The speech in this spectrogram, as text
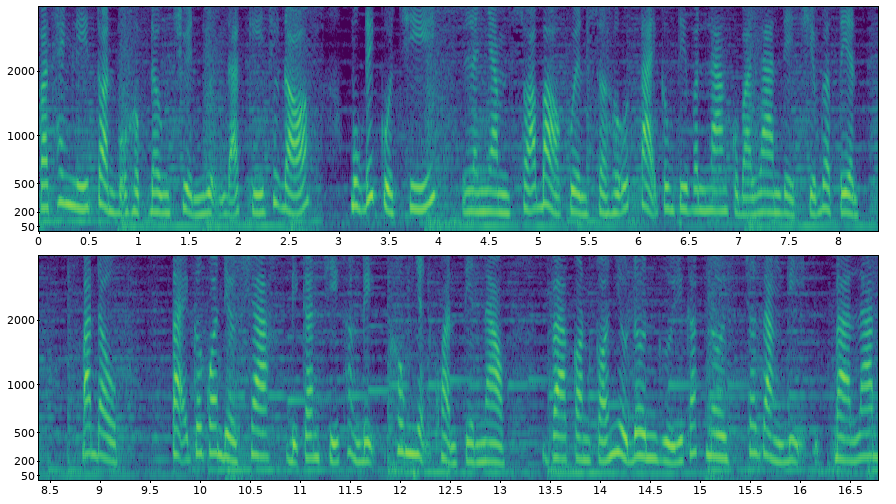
và thanh lý toàn bộ hợp đồng chuyển nhượng đã ký trước đó. Mục đích của Trí là nhằm xóa bỏ quyền sở hữu tại công ty Văn Lang của bà Lan để chiếm đoạt tiền. Ban đầu, tại cơ quan điều tra, bị can Trí khẳng định không nhận khoản tiền nào và còn có nhiều đơn gửi đi các nơi cho rằng bị bà Lan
